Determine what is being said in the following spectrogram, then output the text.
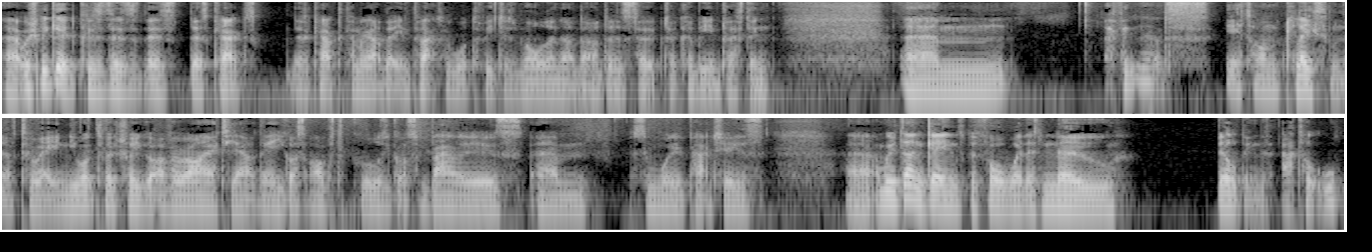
uh, which would be good because there's there's there's characters there's a character coming out that interacts with water features more than others, so it could be interesting. Um, I think that's it on placement of terrain. You want to make sure you've got a variety out there. You've got some obstacles, you've got some barriers, um, some wooded patches. Uh, and we've done games before where there's no buildings at all.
